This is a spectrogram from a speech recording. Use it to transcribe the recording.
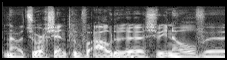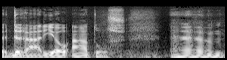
Nou, het Zorgcentrum voor Ouderen, Swinhoven, de Radio, Atos. Um,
